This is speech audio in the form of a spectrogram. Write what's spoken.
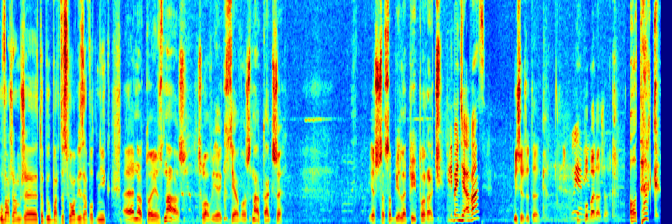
Uważam, że to był bardzo słaby zawodnik. E, no to jest nasz człowiek z Jaworzna, także jeszcze sobie lepiej poradzi. Czyli będzie awans? Myślę, że tak. Po barażach. O tak,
